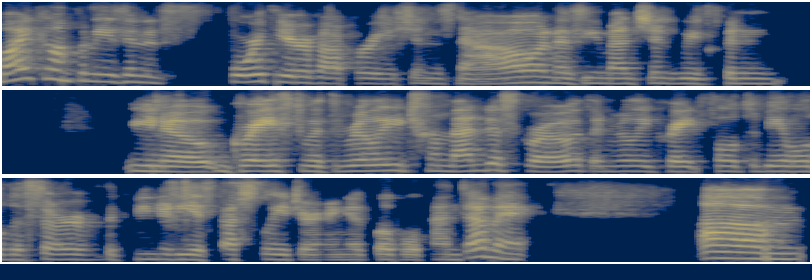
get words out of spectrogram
my company is in its fourth year of operations now. And as you mentioned, we've been you know graced with really tremendous growth and really grateful to be able to serve the community especially during a global pandemic um,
